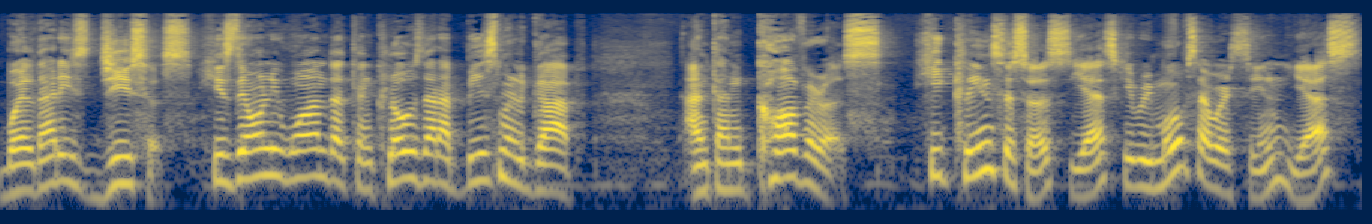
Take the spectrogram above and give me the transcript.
Well, that is Jesus. He's the only one that can close that abysmal gap and can cover us. He cleanses us, yes. He removes our sin, yes.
